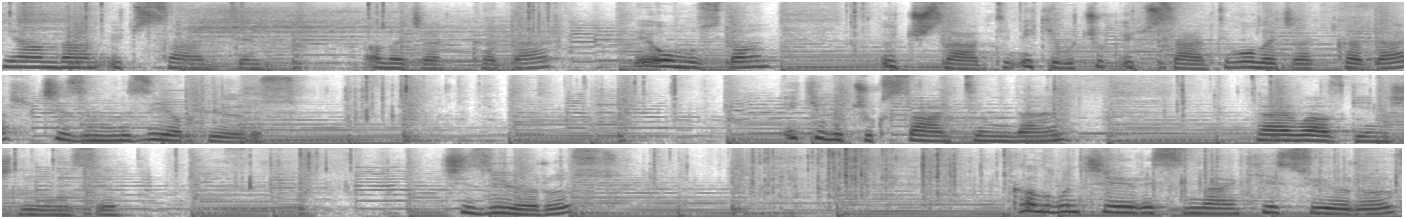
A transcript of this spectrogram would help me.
yandan 3 santim alacak kadar ve omuzdan 3 santim, 2,5-3 santim olacak kadar çizimimizi yapıyoruz. 2,5 santimden pervaz genişliğimizi çiziyoruz. Kalıbın çevresinden kesiyoruz.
